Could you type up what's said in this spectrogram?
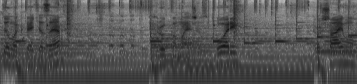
Наш притулок 5 озер. Група майже в зборі. Рушаємо.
